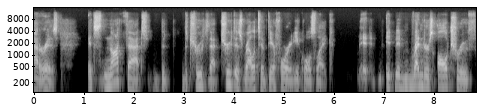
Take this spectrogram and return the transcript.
matter is, it's not that the the truth that truth is relative, therefore it equals like it it, it renders all truth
